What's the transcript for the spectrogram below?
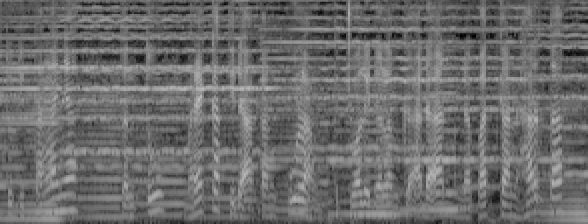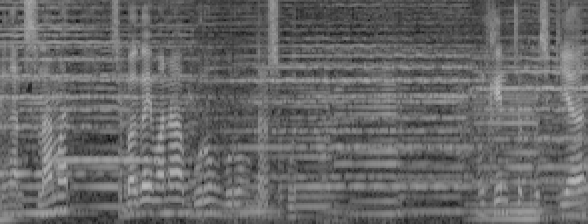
itu di tangannya, tentu mereka tidak akan pulang kecuali dalam keadaan mendapatkan harta dengan selamat sebagaimana burung-burung tersebut. Mungkin cukup sekian.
